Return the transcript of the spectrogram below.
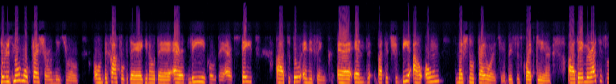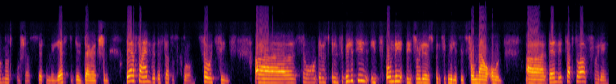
There is no more pressure on Israel on behalf of the, you know, the Arab League or the Arab states uh, to do anything. Uh, and but it should be our own national priority. This is quite clear. Uh, the Emiratis will not push us certainly, yes, to this direction. They are fine with the status quo, so it seems. Uh, so the responsibility, it's only the Israeli responsibilities from now on. Uh, then it's up to us really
